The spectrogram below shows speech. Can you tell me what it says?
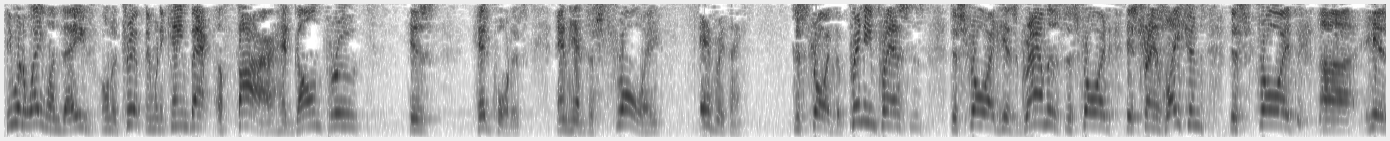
He went away one day on a trip, and when he came back, a fire had gone through his headquarters and had destroyed everything destroyed the printing presses, destroyed his grammars, destroyed his translations, destroyed uh, his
